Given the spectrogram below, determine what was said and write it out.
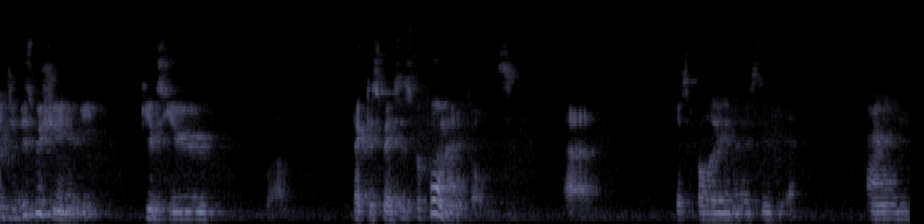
And so this machinery gives you, well, vector spaces for four manifolds. Uh, just following those through here. And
